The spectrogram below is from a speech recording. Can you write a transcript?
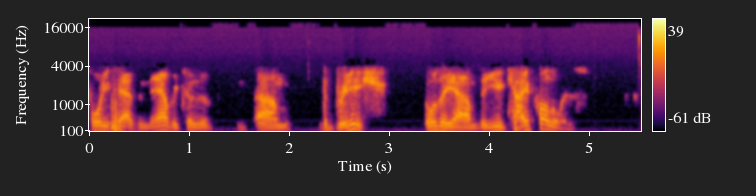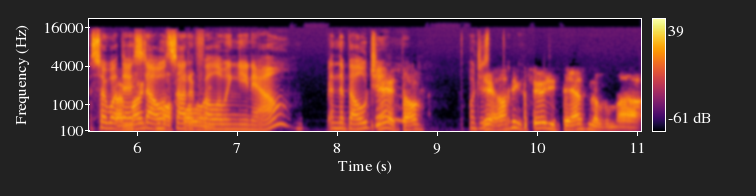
40,000 now because of um, the British or the um, the UK followers. so what they most of still started following- you now? And the Belgian? Yeah, so just yeah, I think 30,000 of them are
